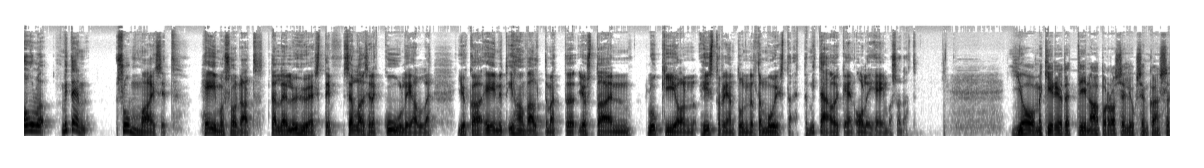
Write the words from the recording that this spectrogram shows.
Oula, miten summaisit heimosodat tälle lyhyesti sellaiselle kuulijalle, joka ei nyt ihan välttämättä jostain lukion historian tunnilta muista, että mitä oikein oli heimosodat? Joo, me kirjoitettiin Aapo Roseliuksen kanssa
